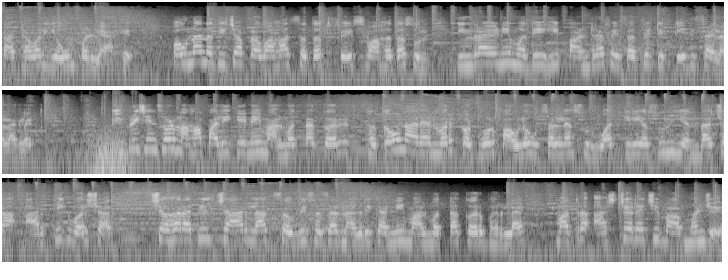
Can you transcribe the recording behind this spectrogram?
काठावर येऊन पडले आहेत. पवना नदीच्या प्रवाहात सतत फेस वाहत असून इंद्रायणीमध्येही पांढऱ्या फेसाचे टिपके दिसायला लागलेत. पिंपरी चिंचवड महापालिकेने मालमत्ता कर थकवणाऱ्यांवर कठोर पावलं उचलण्यास सुरुवात केली असून यंदाच्या आर्थिक वर्षात शहरातील चार लाख सव्वीस हजार नागरिकांनी मालमत्ता कर भरलाय. मात्र आश्चर्याची बाब म्हणजे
